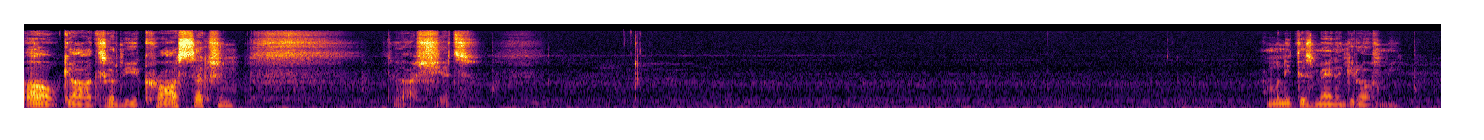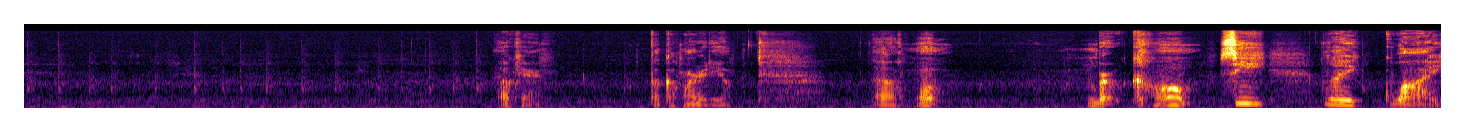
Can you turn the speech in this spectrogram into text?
Oh god, there's gonna be a cross section. Oh shit. I'm gonna need this man to get off me. Okay. Fuck off my radio. Oh, well. Bro, come. See? Like, why?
